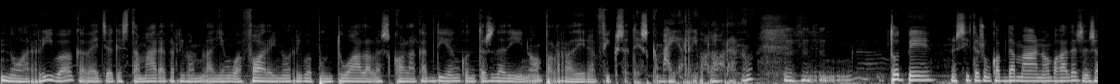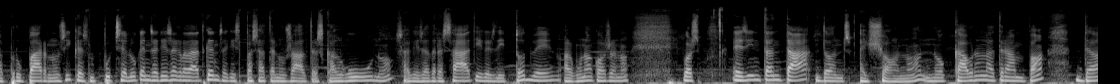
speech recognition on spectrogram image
no arriba, que veig aquesta mare que arriba amb la llengua fora i no arriba puntual a l'escola cap dia, en comptes de dir, no, pel darrere, fixa't, és que mai arriba l'hora, no? Tot bé, necessites un cop de mà, no? A vegades és apropar-nos i que és potser el que ens hagués agradat que ens hagués passat a nosaltres, que algú no, s'hagués adreçat i hagués dit, tot bé, alguna cosa, no? Llavors, és intentar, doncs, això, no? No caure en la trampa de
